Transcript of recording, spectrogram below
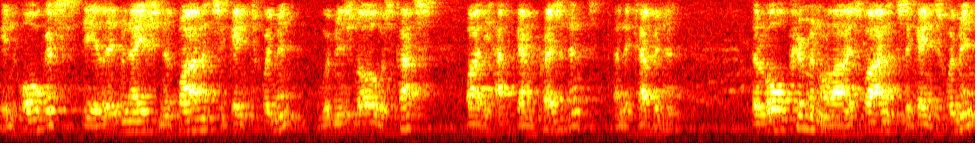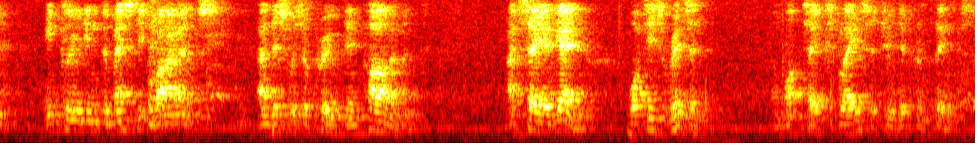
In August, the Elimination of Violence Against Women, women's law was passed by the Afghan president and the cabinet. The law criminalised violence against women, including domestic violence, and this was approved in Parliament. I say again, what is written and what takes place are two different things.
